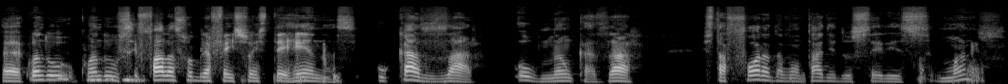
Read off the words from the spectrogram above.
é, quando, quando se fala sobre afeições terrenas, o casar ou não casar está fora da vontade dos seres humanos?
